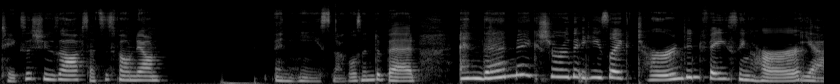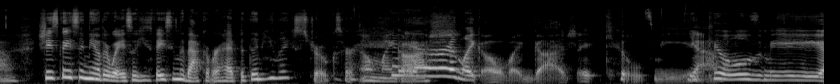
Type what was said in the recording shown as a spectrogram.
takes his shoes off, sets his phone down, and he snuggles into bed and then makes sure that he's like turned and facing her. Yeah. She's facing the other way, so he's facing the back of her head, but then he like strokes her Oh my hair, gosh. And like, oh my gosh, it kills me. Yeah. It kills me.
